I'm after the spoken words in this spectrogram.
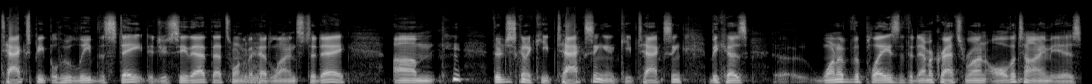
tax people who leave the state. Did you see that? That's one of the headlines today. Um, they're just going to keep taxing and keep taxing because uh, one of the plays that the Democrats run all the time is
